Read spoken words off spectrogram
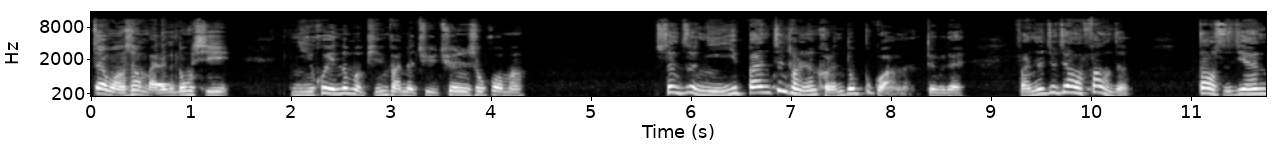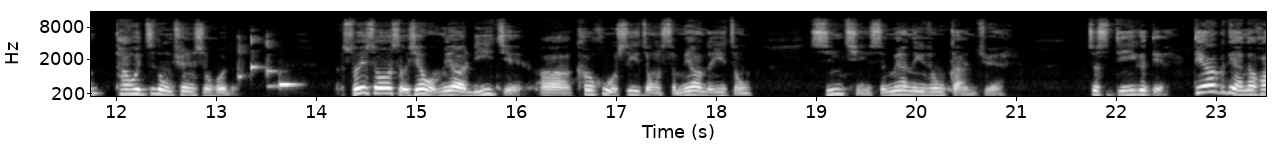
在网上买了个东西，你会那么频繁的去确认收货吗？甚至你一般正常人可能都不管了，对不对？反正就这样放着。到时间它会自动确认收货的，所以说，首先我们要理解啊，客户是一种什么样的一种心情，什么样的一种感觉，这是第一个点。第二个点的话，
